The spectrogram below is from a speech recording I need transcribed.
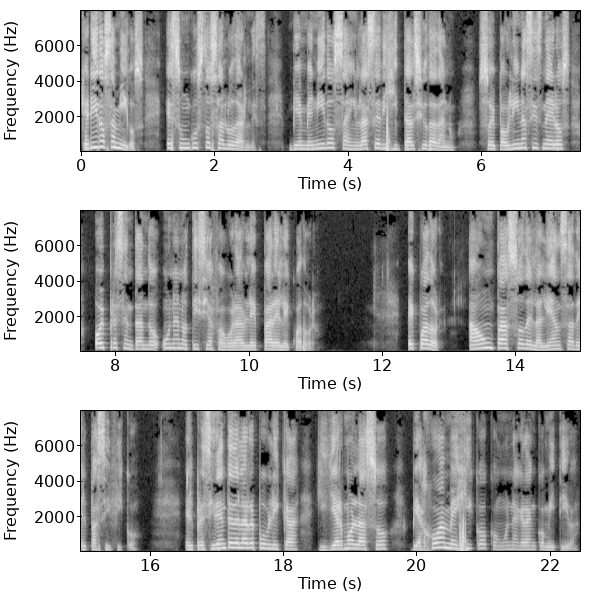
Queridos amigos, es un gusto saludarles. Bienvenidos a Enlace Digital Ciudadano. Soy Paulina Cisneros, hoy presentando una noticia favorable para el Ecuador. Ecuador, a un paso de la Alianza del Pacífico. El presidente de la República, Guillermo Lazo, viajó a México con una gran comitiva,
